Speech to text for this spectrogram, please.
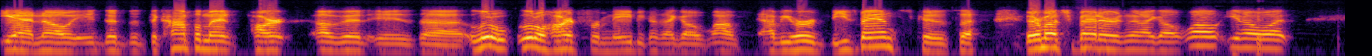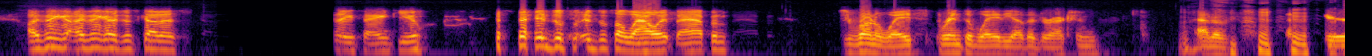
yeah, no, it, the, the the compliment part of it is uh, a little little hard for me because I go, wow, have you heard these bands? Because uh, they're much better. And then I go, well, you know what? I think I think I just gotta say thank you and just and just allow it to happen. Just run away, sprint away the other direction, out of fear,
